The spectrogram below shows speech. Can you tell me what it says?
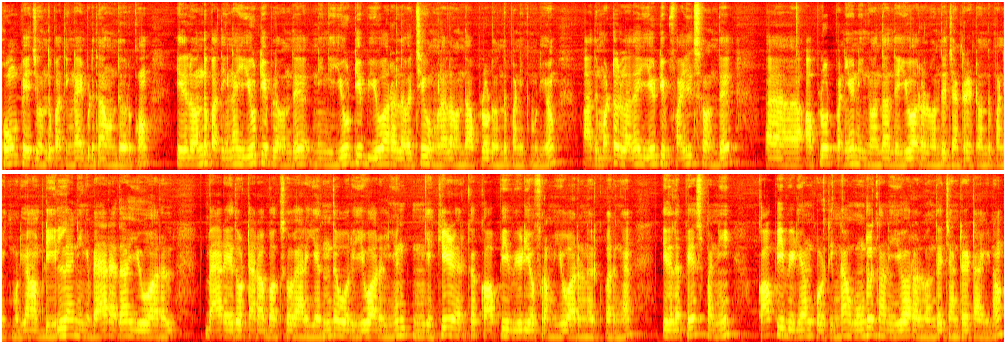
ஹோம் பேஜ் வந்து பார்த்தீங்கன்னா இப்படி தான் வந்து இருக்கும். இதில் வந்து பார்த்தீங்கன்னா யூடியூப்பில் வந்து நீங்கள் யூடியூப் யூஆர்எல்லை வச்சு உங்களால் வந்து அப்லோட் வந்து பண்ணிக்க முடியும். அது மட்டும் இல்லாத யூடியூப் ஃபைல்ஸை வந்து அப்லோட் பண்ணியும் நீங்கள் வந்து அந்த யூஆர்எல் வந்து ஜென்ரேட் வந்து பண்ணிக்க முடியும். அப்படி இல்லை நீங்கள் வேறு ஏதாவது யூஆர்எல் வேறு ஏதோ டெராபாக்ஸோ வேறு எந்த ஒரு யூஆர்எல்லையும் இங்கே கீழே இருக்க காப்பி வீடியோ ஃப்ரம் யூஆர்எல்னு இருக்கு பாருங்கள் இதில் பேஸ்ட் பண்ணி காப்பி வீடியோன்னு கொடுத்தீங்கன்னா உங்களுக்கான யூஆர்எல் வந்து ஜென்ரேட் ஆகிடும்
